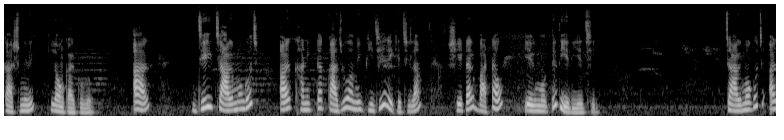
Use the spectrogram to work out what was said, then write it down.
কাশ্মীরি লঙ্কার গুঁড়ো। আর যেই চার মগজ আর খানিকটা কাজু আমি ভিজিয়ে রেখেছিলাম, সেটার বাটাও এর মধ্যে দিয়ে দিয়েছি। চার মগজ আর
